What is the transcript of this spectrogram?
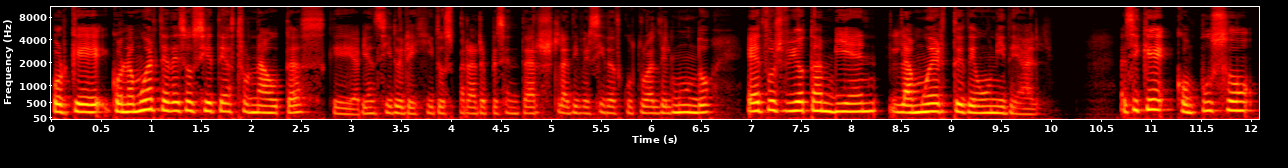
porque con la muerte de esos siete astronautas que habían sido elegidos para representar la diversidad cultural del mundo, Edford vio también la muerte de un ideal. Así que compuso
